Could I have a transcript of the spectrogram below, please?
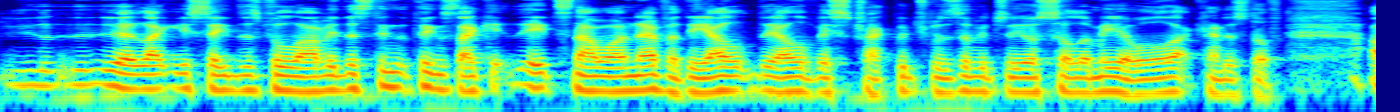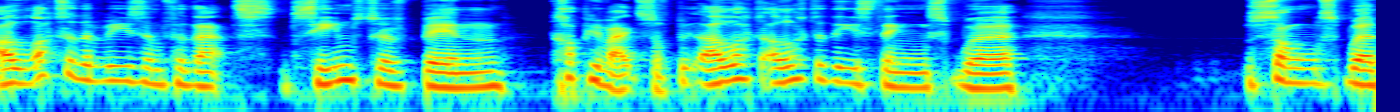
like you say, there's Volare. There's things, things like it's now or never the El, the Elvis track, which was originally O Sole Mio, all that kind of stuff. A lot of the reason for that seems to have been copyright stuff. But a lot a lot of these things were songs where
